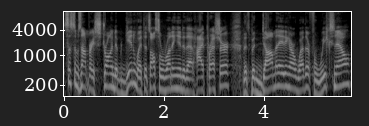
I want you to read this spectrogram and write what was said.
system's not very strong to begin with, it's also running into that high pressure that's been dominating our weather for weeks now.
